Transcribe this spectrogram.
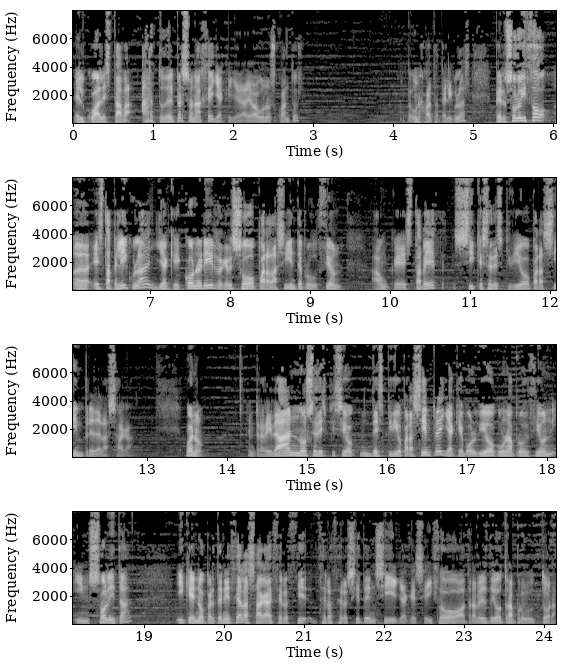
el cual estaba harto del personaje, ya que ya llevaba unos cuantos, unas cuantas películas, pero solo hizo uh, esta película ya que Connery regresó para la siguiente producción, aunque esta vez sí que se despidió para siempre de la saga. Bueno, en realidad no se despidió, despidió para siempre ya que volvió con una producción insólita y que no pertenece a la saga de 007 en sí, ya que se hizo a través de otra productora.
